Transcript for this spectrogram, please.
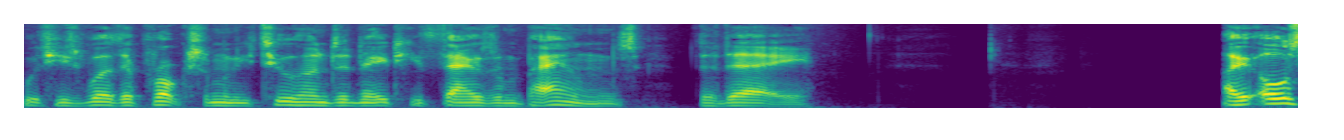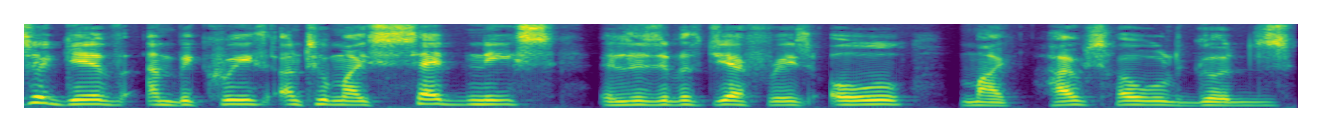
which is worth approximately two hundred and eighty thousand pounds today. I also give and bequeath unto my said niece Elizabeth Jeffries all my household goods,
